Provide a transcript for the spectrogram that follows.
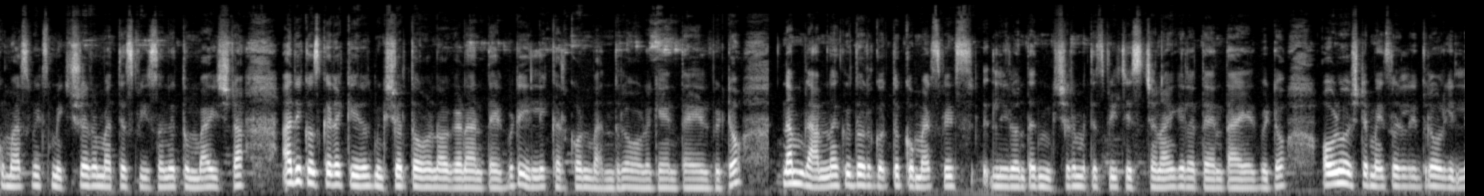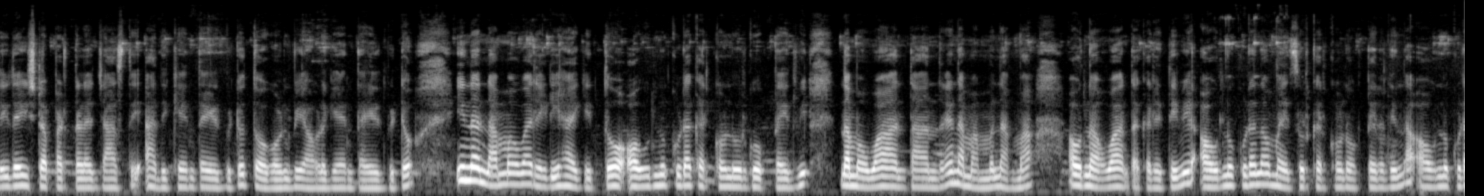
ಕುಮಾರ್ ಸ್ವೀಟ್ಸ್ ಮಿಕ್ಸ್ಚರ್ ಮತ್ತು ಸ್ವೀಟ್ಸ್ ಅಂದರೆ ತುಂಬ ಇಷ್ಟ. ಅದಕ್ಕೋಸ್ಕರ ಕೇಳೋ ಮಿಕ್ಸ್ಚರ್ ತೊಗೊಂಡೋಗೋಣ ಅಂತ ಹೇಳ್ಬಿಟ್ಟು ಇಲ್ಲಿ ಕರ್ಕೊಂಡು ಬಂದರು ಅವಳಿಗೆ ಅಂತ ಹೇಳ್ಬಿಟ್ಟು. ನಮ್ಮ ರಾಮನಗರದವ್ರಿಗೆ ಗೊತ್ತು ಕುಮಾರ್ ಸ್ವೀಟ್ಸ್ ಇಲ್ಲಿರುವಂಥ ಮಿಕ್ಸ್ಚರ್ ಮತ್ತು ಸ್ವೀಟ್ಸ್ ಎಷ್ಟು ಚೆನ್ನಾಗಿರುತ್ತೆ ಅಂತ ಹೇಳ್ಬಿಟ್ಟು. ಅವಳು ಅಷ್ಟೇ ಮೈಸೂರಲ್ಲಿ ಇದ್ದರೂ ಅವಳಿಗೆ ಇಲ್ಲಿದೆ, ಇಷ್ಟಪಡ್ತಾಳೆ ಜಾಸ್ತಿ. ಅದಕ್ಕೆ ಅಂತ ಹೇಳ್ಬಿಟ್ಟು ತೊಗೊಂಡ್ವಿ ಅವಳಿಗೆ ಅಂತ ಹೇಳ್ಬಿಟ್ಟು. ಇನ್ನು ನಮ್ಮವ್ವ ರೆಡಿ ಆಗಿತ್ತು. ಅವ್ರನ್ನೂ ಕೂಡ ಕರ್ಕೊಂಡು ಊರಿಗೆ ಹೋಗ್ತಾ ಇದ್ವಿ. ನಮ್ಮವ್ವ ಅಂತ ಅಂದರೆ ನಮ್ಮ ಅಮ್ಮನ ಅಮ್ಮ ಅವ್ರನ್ನ ಅವ್ವ ಅಂತ ಕರಿತೀವಿ. ಅವ್ರನ್ನೂ ಕೂಡ ನಾವು ಮೈಸೂರು ಕರ್ಕೊಂಡು ಹೋಗ್ತಾ ಇರೋದ್ರಿಂದ ಅವ್ರನ್ನೂ ಕೂಡ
